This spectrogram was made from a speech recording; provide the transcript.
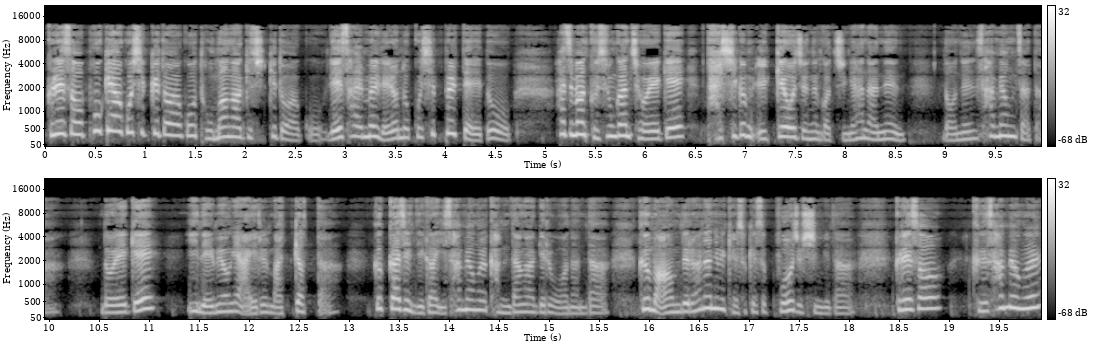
그래서 포기하고 싶기도 하고 도망하기 싶기도 하고 내 삶을 내려놓고 싶을 때에도 하지만 그 순간 저에게 다시금 일깨워주는 것 중에 하나는 너는 사명자다. 너에게 이 네 명의 아이를 맡겼다. 끝까지 네가 이 사명을 감당하기를 원한다. 그 마음들을 하나님이 계속해서 부어주십니다. 그래서 그 사명을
